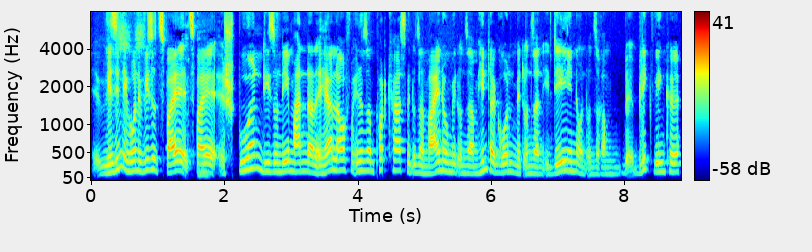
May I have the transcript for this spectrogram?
wir sind im Grunde wie so zwei, zwei Spuren, die so nebeneinander herlaufen in unserem Podcast, mit unserer Meinung, mit unserem Hintergrund, mit unseren Ideen und unserem Blickwinkel.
